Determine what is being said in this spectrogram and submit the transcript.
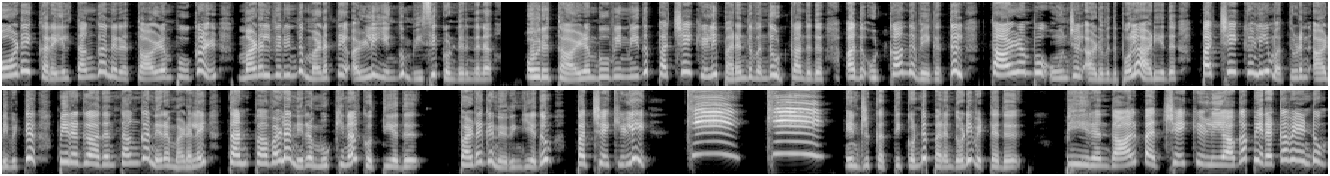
ஓடைக்கரையில் தங்க நிற தாழம்பூக்கள் மடல் விரிந்து மனத்தை அள்ளி எங்கும் வீசிக் கொண்டிருந்தன. ஒரு தாழம்பூவின் மீது பச்சை கிளி பறந்து வந்து உட்கார்ந்தது. அது உட்கார்ந்த வேகத்தில் தாழம்பூ ஊஞ்சல் ஆடுவது போல ஆடியது. பச்சை கிளி மத்துடன் ஆடிவிட்டு பிறகு அதன் தங்க நிற மடலை தன் பவள நிற மூக்கினால் கொத்தியது. படகு நெருங்கியதும் பச்சை கிளி கீ கீ என்று கத்திக்கொண்டு பறந்தோடி விட்டது. பிறந்தால் பச்சை கிளியாக பிறக்க வேண்டும்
